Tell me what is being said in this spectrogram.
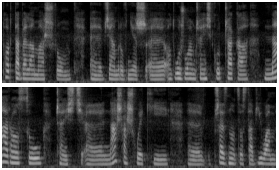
portabella mushroom. E, wzięłam również, e, odłożyłam część kurczaka na rosół, część na szaszłyki. Przez noc zostawiłam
